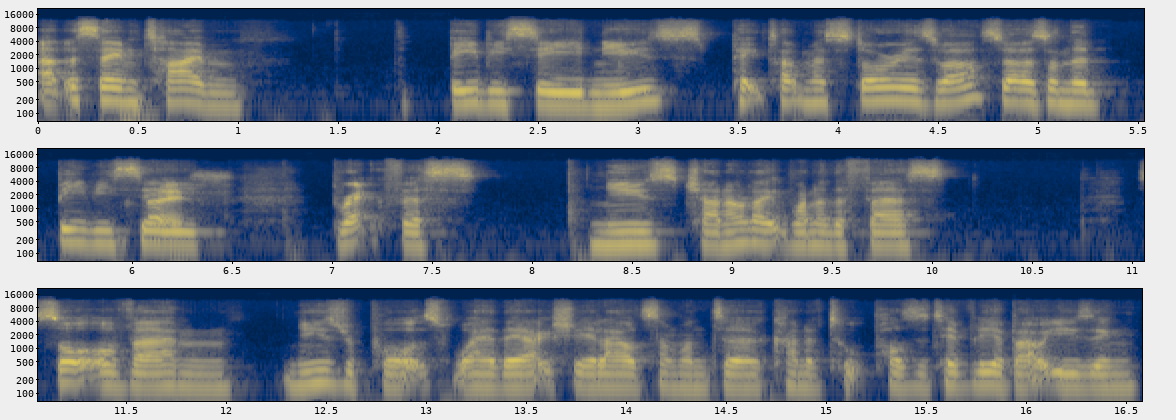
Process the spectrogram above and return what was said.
at the same time, the BBC News picked up my story as well. So I was on the BBC Nice. Breakfast News channel, like one of the first sort of um, news reports where they actually allowed someone to kind of talk positively about using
